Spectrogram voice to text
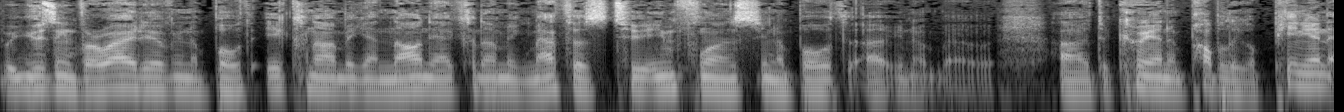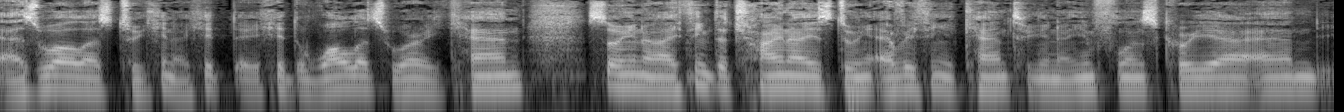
using variety of you know both economic and non-economic methods to influence you know both uh, you know uh, the Korean public opinion as well as to you know hit hit the wallets where it can. So you know I think that China is doing everything it can to you know influence Korea, and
